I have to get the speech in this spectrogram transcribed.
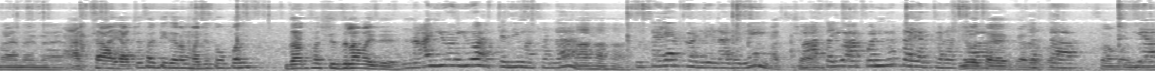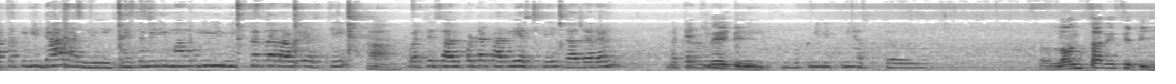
नाही नाही नाही. अच्छा याच्यासाठी गरम म्हणजे तो पण जरासा शिजला पाहिजे. नाही यो यो असते नी मसाला. हा हा हा. तो तयार करलेला आहे नाही अच्छा. मग आता यो आपण यो तयार करायचा यो तयार करायचा. आता समजलं. ही आता तुम्ही डाळ आणली. नाही तर मी माऊली मिक्सरला लावली असती. हा. वरती सालपटा काढली असती साधारण. मग. बुकणी बुकणी बिकणी असतं. लोणचा रेसिपी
